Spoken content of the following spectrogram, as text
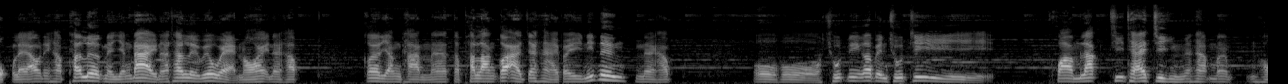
6แล้วนะครับถ้าเลิกเนี่ยยังได้นะถ้าเลเวลแหวนน้อยนะครับ ก็ยังทันนะ แต่พลังก็อาจจะหายไปนิดนึงนะครับ โอ้โหชุดนี้ก็เป็นชุดที่ความรักที่แท้จริงนะครับมันโห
